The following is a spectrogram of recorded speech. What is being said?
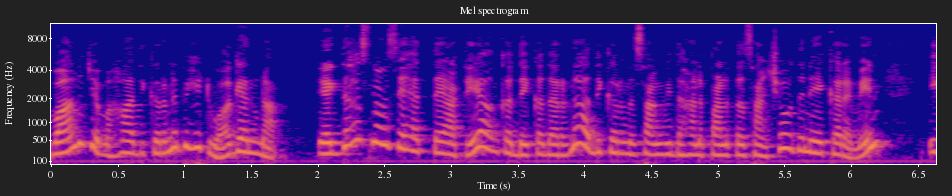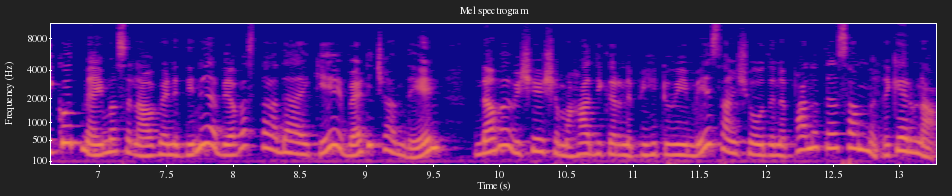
වාණිජ්‍ය මහාධිකරණ පිහිටුවා ගැනුණා. 1978 අංක දෙක දරන අධිකරණ සංවිධාන පනත සංශෝධනය කරමින් ඉකුත් මැයි මාස 9 වෙනි දින ව්‍යවස්ථාදායකයේ වැඩි ඡන්දයෙන් නව විශේෂ මහාධිකරණ පිහිටුවීමේ සංශෝධන පනත සම්මත කෙරුණා.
